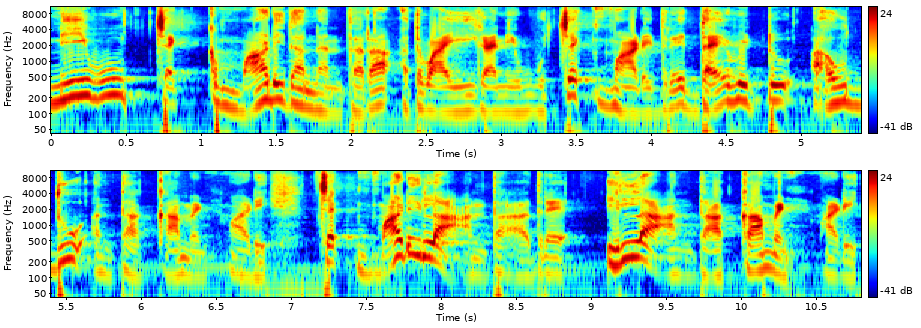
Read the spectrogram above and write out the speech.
ನೀವು ಚೆಕ್ ಮಾಡಿದ ನಂತರ, ಅಥವಾ ಈಗ ನೀವು ಚೆಕ್ ಮಾಡಿದರೆ ದಯವಿಟ್ಟು ಹೌದು ಅಂತ ಕಾಮೆಂಟ್ ಮಾಡಿ. ಚೆಕ್ ಮಾಡಿಲ್ಲ ಅಂತ ಆದರೆ ಇಲ್ಲ ಅಂತ ಕಾಮೆಂಟ್ ಮಾಡಿ.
